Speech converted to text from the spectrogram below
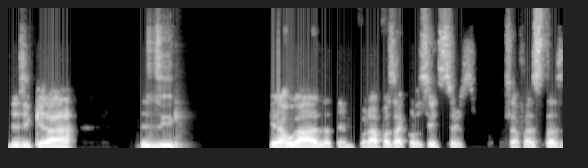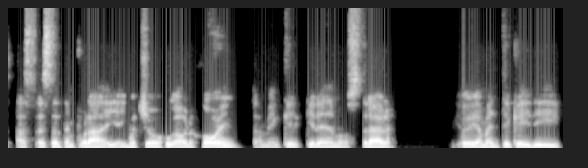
ni siquiera, ni siquiera jugaba la temporada pasada con los Sixers. Sea, fue hasta, hasta esta temporada. Y hay mucho jugador joven también que quiere demostrar. Y obviamente KD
